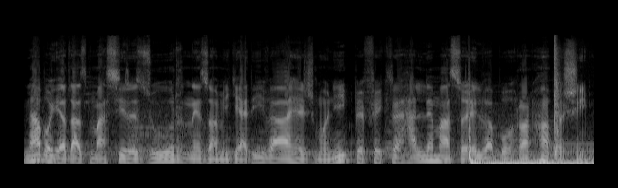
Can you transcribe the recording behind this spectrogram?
نباید از مسیر زور، نظامیگری و هژمونیک به فکر حل مسائل و بحرانها باشیم.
